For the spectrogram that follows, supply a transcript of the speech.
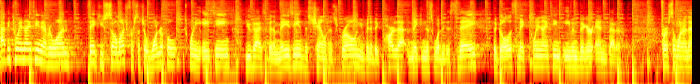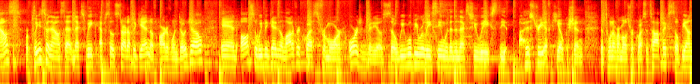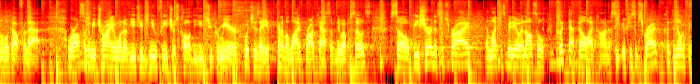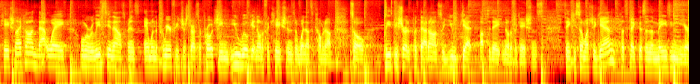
Happy 2019, everyone. Thank you so much for such a wonderful 2018. You guys have been amazing. This channel has grown. You've been a big part of that, making this what it is today. The goal is to make 2019 even bigger and better. First, I want to announce, we're pleased to announce that next week episodes start up again of Art of One Dojo. And also, we've been getting a lot of requests for more origin videos. So we will be releasing within the next few weeks the history of Kyokushin. It's one of our most requested topics, so be on the lookout for that. We're also going to be trying one of YouTube's new features called the YouTube Premiere, which is a kind of a live broadcast of new episodes. So be sure to subscribe and like this video and also click that bell icon. So If you subscribe, click the notification icon. That way, when we release the announcements and when the Premiere feature starts approaching, you will get notifications of when that's coming up. So please be sure to put that on so you get up-to-date notifications. Thank you so much again. Let's make this an amazing year.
